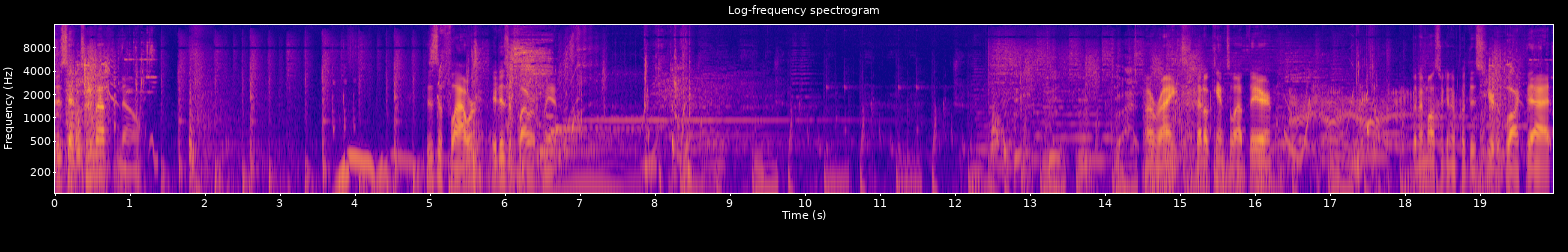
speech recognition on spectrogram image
Does this have team up? No. This is a flower? It is a flower plant. Alright, that'll cancel out there. But I'm also going to put this here to block that.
